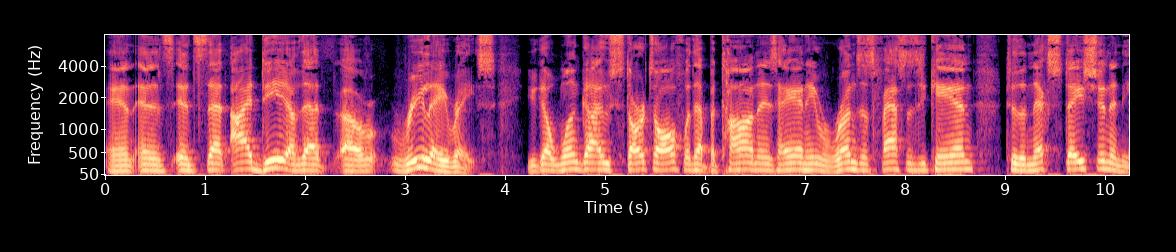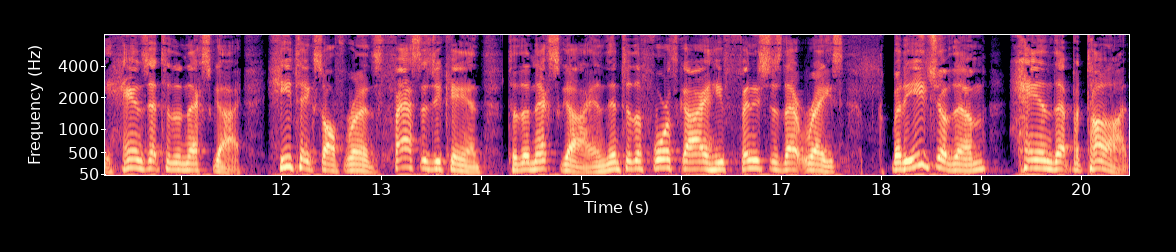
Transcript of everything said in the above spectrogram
And, and it's, it's that idea of that uh, relay race. You got one guy who starts off with that baton in his hand. He runs as fast as he can to the next station and he hands that to the next guy. He takes off, runs fast as he can to the next guy and then to the fourth guy and he finishes that race. But each of them hand that baton.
